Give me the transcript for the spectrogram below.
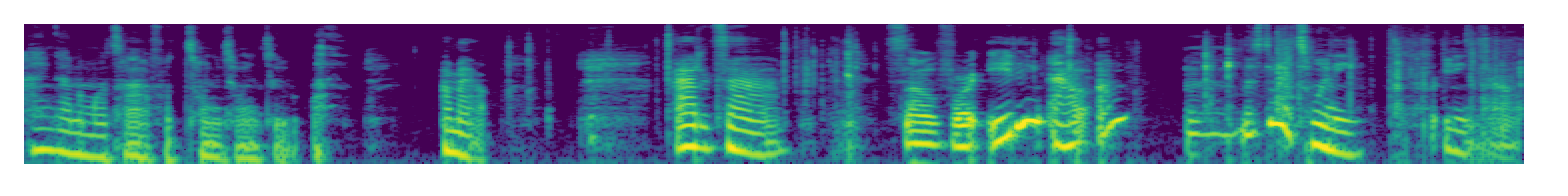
I ain't got no more time for 2022. I'm out. Out of time. So for eating out, I'm mm, let's do a 20 for eating out.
